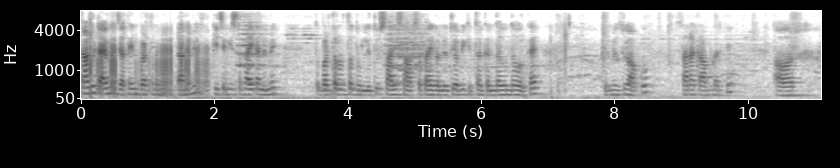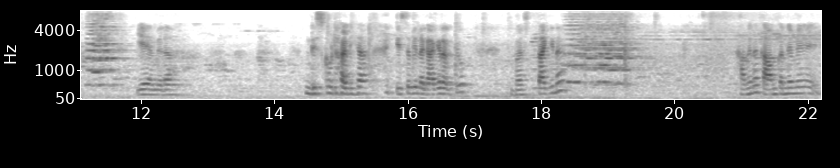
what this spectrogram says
काफ़ी टाइम लग जाता है इन बर्तनों को निपटाने में किचन की सफ़ाई करने में। तो बर्तन वर्तन धुल लेती हूँ, सारी साफ़ सफ़ाई कर लेती हूँ, अभी कितना गंदा गंदा हो है। फिर मिलती हूँ आपको। सारा काम करके और ये है मेरा डिस्को डालिया। इसे भी लगा के रखती हूँ, बस, ताकि ना हमें ना काम करने में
